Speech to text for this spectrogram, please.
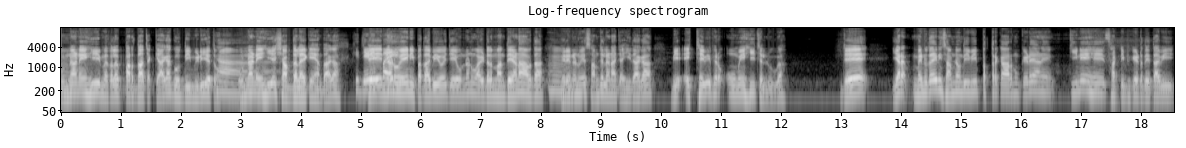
ਉਹਨਾਂ ਨੇ ਹੀ ਮਤਲਬ ਪਰਦਾ ਚੱਕਿਆ ਹੈਗਾ ਗੋਦੀ ਮੀਡੀਆ ਤੋਂ। ਉਹਨਾਂ ਨੇ ਹੀ ਇਹ ਸ਼ਬਦ ਲੈ ਕੇ ਆਂਦਾ ਹੈਗਾ। ਤੇ ਇਹਨਾਂ ਨੂੰ ਇਹ ਨਹੀਂ ਪਤਾ ਵੀ ਉਹ ਜੇ ਉਹਨਾਂ ਨੂੰ ਆਈਡਲ ਮੰਨਦੇ ਆ ਨਾ ਆਪਦਾ ਫਿਰ ਇਹਨਾਂ ਨੂੰ ਇਹ ਸਮਝ ਲੈਣਾ ਚਾਹੀਦਾ ਹੈਗਾ ਵੀ ਇੱਥੇ ਵੀ ਫਿਰ ਉਵੇਂ ਹੀ ਚੱਲੂਗਾ। ਜੇ ਯਾਰ ਮੈਨੂੰ ਤਾਂ ਇਹ ਨਹੀਂ ਸਮਝ ਆਉਂਦੀ ਵੀ ਪੱਤਰਕਾਰ ਨੂੰ ਕਿਹੜਿਆਂ ਨੇ ਕਿਹਨੇ ਇਹ ਸਰਟੀਫਿਕੇਟ ਦਿੱਤਾ ਵੀ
